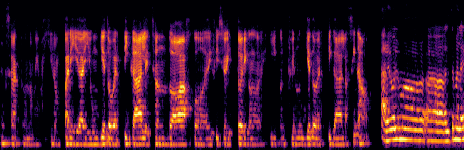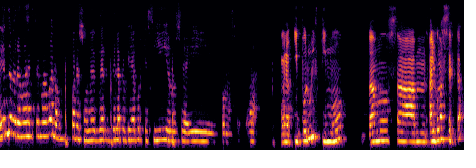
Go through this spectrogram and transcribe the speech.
Exacto, no me imagino en París hay un gueto vertical echando abajo edificios históricos y construyendo un gueto vertical hacinado. Claro, y volvemos al tema de la vivienda, pero más el tema, bueno, por eso, de, de, la propiedad, porque sí, o no sé, ahí, cómo se. Ahora, bueno, y por último, vamos a mm, algo más cerca,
